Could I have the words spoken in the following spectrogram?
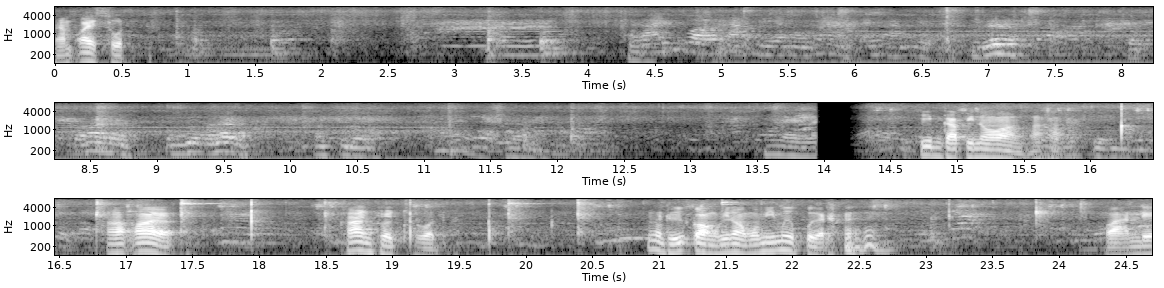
น้ำอ้อยสด เด้อแต่ว่าเนี่ยผมยกมาแล้วนะทำกิโลนี่ไงล่ะ จิ้มครับพี่น้องนะครับอ้ออ้อยข้านโฉดโฉดๆมันถือกล่องพี่น้องว่ามีมือเปิด หวานเดี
